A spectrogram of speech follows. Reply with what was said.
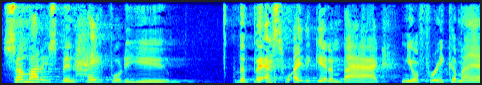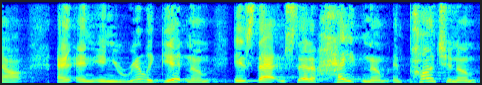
somebody's been hateful to you, the best way to get them back, and you'll freak them out, and, and, and, you're really getting them, is that instead of hating them and punching them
